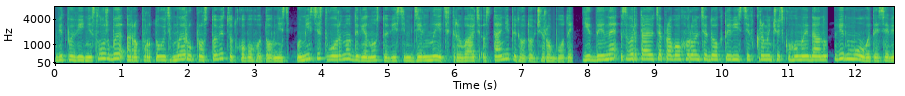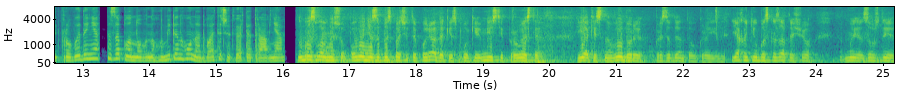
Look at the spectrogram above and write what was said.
Відповідні служби рапортують меру про 100% готовність. У місті створено 98 дільниць. Тривають останні підготовчі роботи. Єдине звертаються правоохоронці до активістів Кременчуцького майдану відмовитися від проведення запланованого мітингу на 24 травня. Ну, ми з вами що, повинні забезпечити порядок і спокій в місті, провести якісно вибори президента України. Я хотів би сказати, що ми завжди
